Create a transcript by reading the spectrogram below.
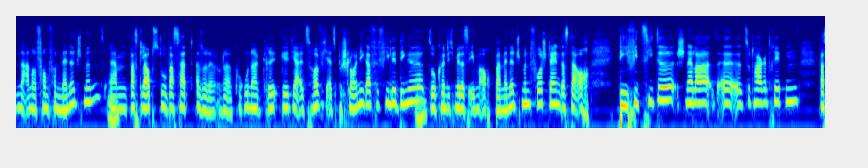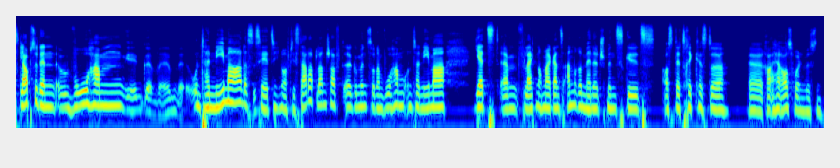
eine andere Form von Management. Mhm. Ähm, was glaubst du, was hat, also oder Corona gilt ja als häufig als Beschleuniger für viele Dinge. Mhm. So könnte ich mir das eben auch beim Management vorstellen, dass da auch Defizite schneller äh, zutage treten. Was glaubst du denn, wo haben äh, äh Unternehmer, das ist ja jetzt nicht nur auf die Startup Startup-Landschaft äh, gemünzt, sondern wo haben Unternehmer jetzt ähm, vielleicht nochmal ganz andere Management-Skills aus der Trickkiste äh, herausholen müssen?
